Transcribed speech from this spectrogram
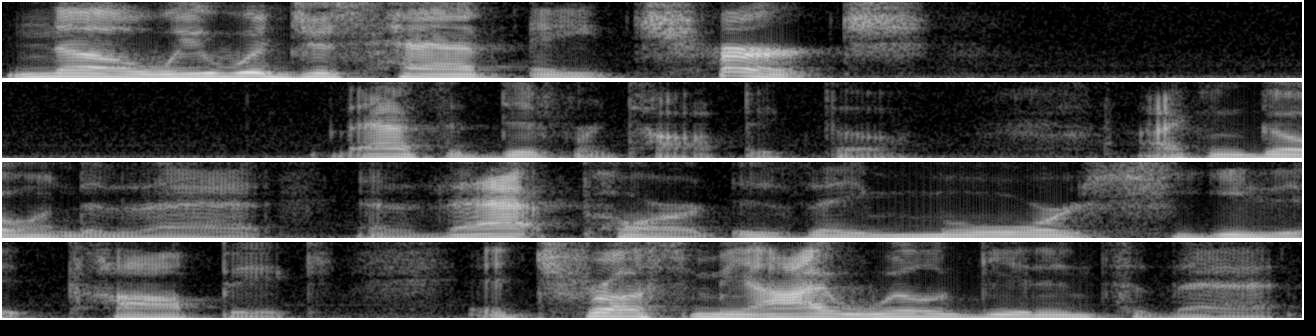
No, we would just have a church. That's a different topic, though. I can go into that. And that part is a more heated topic. And trust me, I will get into that.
